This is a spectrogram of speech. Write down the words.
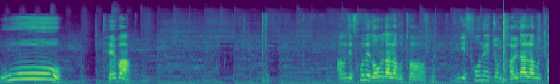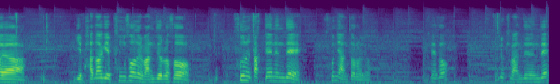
오 대박 아 근데 손에 너무 달라붙어. 이게 손에 좀 덜 달라붙어야 이게 바닥에 풍선을 만들어서 손을 딱 떼는데 손이 안 떨어져. 그래서 이렇게 만드는데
